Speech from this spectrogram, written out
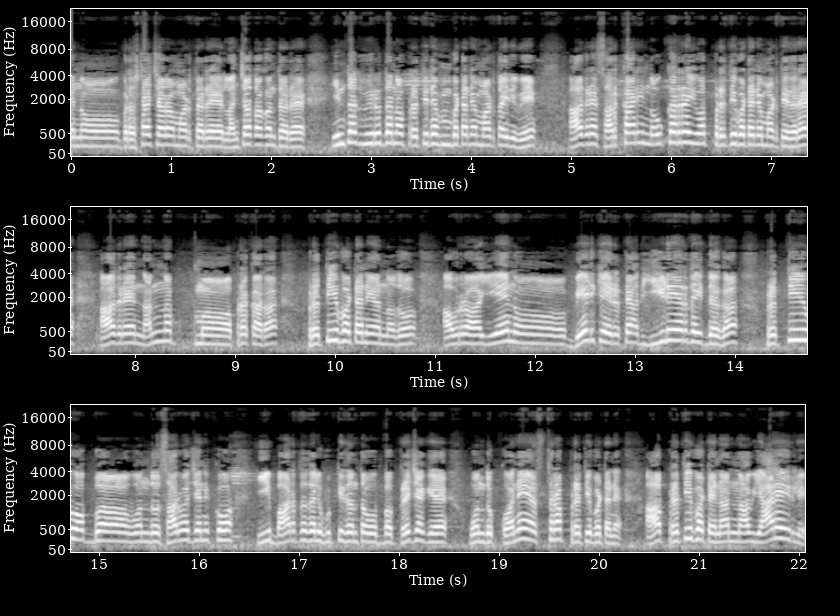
ಏನು ಭ್ರಷ್ಟಾಚಾರ ಮಾಡ್ತಾರೆ, ಲಂಚ ತಗೊಂತಾರೆ, ಇಂಥದ್ ವಿರುದ್ಧ ನಾವು ಪ್ರತಿಭಟನೆ ಮಾಡ್ತಾ ಇದ್ದೀವಿ ಆದರೆ ಸರ್ಕಾರಿ ನೌಕರರೇ ಇವತ್ತು ಪ್ರತಿಭಟನೆ ಮಾಡ್ತಿದ್ದಾರೆ. ಆದರೆ ನನ್ನ ಪ್ರಕಾರ ಪ್ರತಿಭಟನೆ ಅನ್ನೋದು ಅವರ ಏನು ಬೇಡಿಕೆ ಇರುತ್ತೆ, ಅದು ಈಡೇರದೇ ಇದ್ದಾಗ ಪ್ರತಿ ಒಬ್ಬ ಒಂದು ಸಾರ್ವಜನಿಕ ಈ ಭಾರತದಲ್ಲಿ ಹುಟ್ಟಿದಂಥ ಒಬ್ಬ ಪ್ರಜೆಗೆ ಒಂದು ಕೊನೆ ಅಸ್ತ್ರ ಪ್ರತಿಭಟನೆ. ಆ ಪ್ರತಿಭಟನೆ, ನಾವು ಯಾರೇ ಇರಲಿ,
